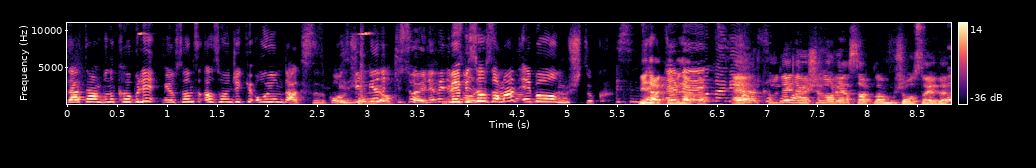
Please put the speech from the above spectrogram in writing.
Zaten bunu kabul etmiyorsanız az önceki oyunda haksızlık olmuş oluyor. ki söylemedik. Ve biz o zaman ebe olmuştuk. Bir dakika bir dakika. Eğer Sude ile Işıl oraya saklanmış olsaydı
